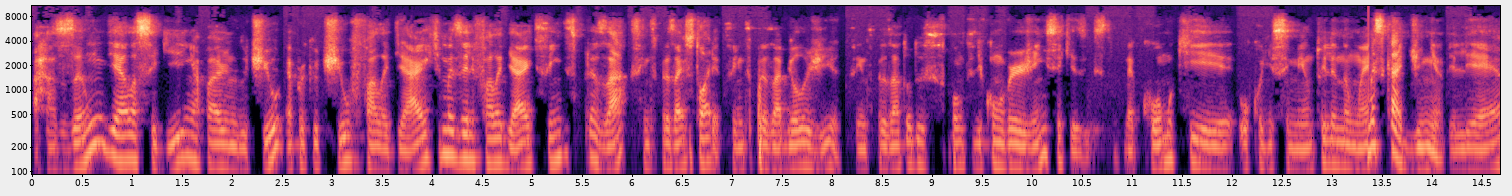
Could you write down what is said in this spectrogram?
a razão de elas seguirem a página do tio é porque o tio fala de arte, mas ele fala de arte sem desprezar, sem desprezar a história, sem desprezar a biologia, sem desprezar todos esses pontos de convergência que existem, né? Como que o conhecimento ele não é uma escadinha, ele é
